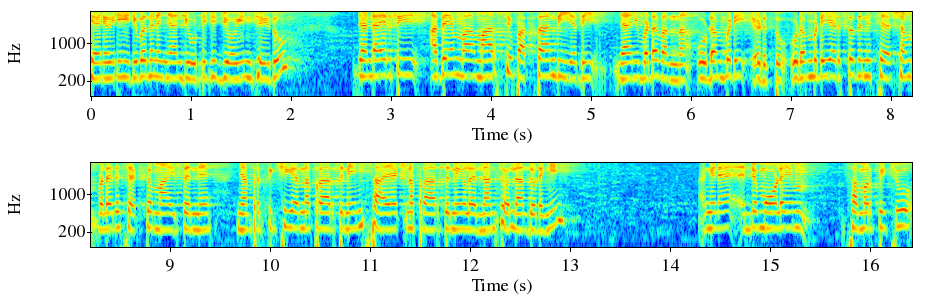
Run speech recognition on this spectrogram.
ജനുവരി ഇരുപതിന് ഞാൻ ഡ്യൂട്ടിക്ക് ജോയിൻ ചെയ്തു. രണ്ടായിരത്തി അതേ മാർച്ച് പത്താം തീയതി ഞാൻ ഇവിടെ വന്ന് ഉടമ്പടി എടുത്തു. ഉടമ്പടി എടുത്തതിന് ശേഷം വളരെ ശക്തമായി തന്നെ ഞാൻ പ്രത്യക്ഷീകരണ പ്രാർത്ഥനയും സായാജ്ഞ പ്രാർത്ഥനകളെല്ലാം ചൊല്ലാൻ തുടങ്ങി. അങ്ങനെ എന്റെ മോളെയും സമർപ്പിച്ചു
